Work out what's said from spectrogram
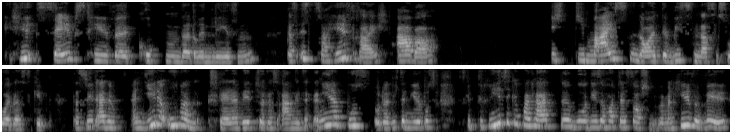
Hil- Selbsthilfegruppen da drin lesen. Das ist zwar hilfreich, aber ich, die meisten Leute wissen, dass es so etwas gibt. Das wird einem, an jeder U-Bahn-Stelle wird so etwas angezeigt. An jeder Bus oder nicht an jeder Bus. Es gibt riesige Plakate, wo diese Hotlines draufstehen. Wenn man Hilfe will,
